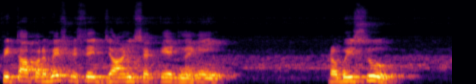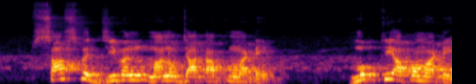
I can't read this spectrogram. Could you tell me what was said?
પિતા પરમેશ્વર વિશે જાણી શકે જ નહીં. પ્રભુ ઈસુ શાશ્વત જીવન માનવ જાત આપવા માટે, મુક્તિ આપવા માટે,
